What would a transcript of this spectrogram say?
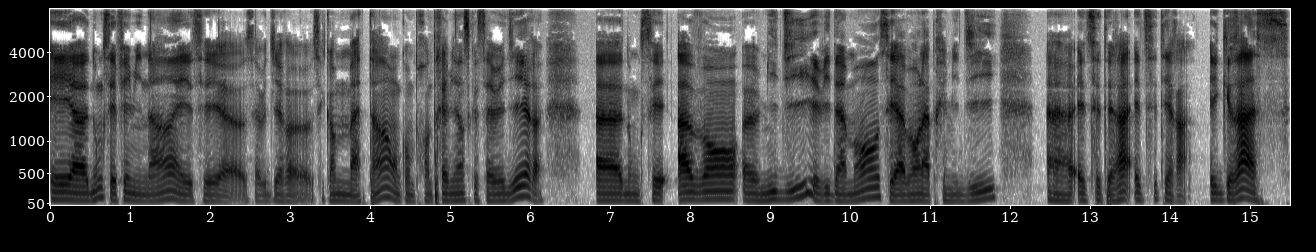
Et donc c'est féminin et c'est ça veut dire c'est comme matin. On comprend très bien ce que ça veut dire. donc c'est avant midi évidemment, c'est avant l'après-midi, etc., etc. Et grâce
